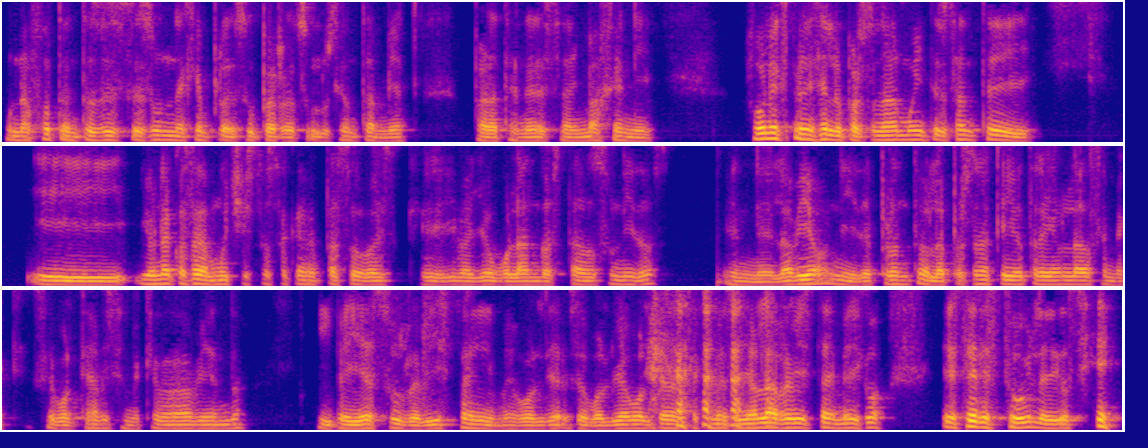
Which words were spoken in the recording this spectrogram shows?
una foto. Entonces es un ejemplo de super resolución también para tener esa imagen y fue una experiencia en lo personal muy interesante y y, una cosa muy chistosa que me pasó es que iba yo volando a Estados Unidos en el avión y de pronto la persona que yo traía a un lado se, me, se volteaba y se me quedaba viendo y veía su revista y me se volvió a voltear hasta que me enseñó la revista y me dijo, ¿este eres tú? Le digo, sí,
